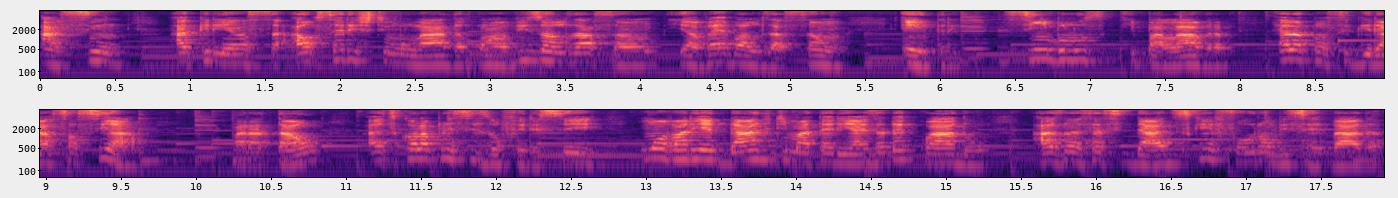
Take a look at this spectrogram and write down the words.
Assim, a criança, ao ser estimulada com a visualização e a verbalização entre símbolos e palavra, ela conseguirá associar. Para tal, a escola precisa oferecer uma variedade de materiais adequado às necessidades que foram observadas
